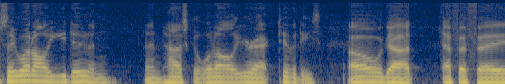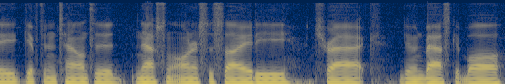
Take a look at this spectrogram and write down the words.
see what all you do in in high school. What all your activities? Oh, we got FFA, Gifted and Talented, National Honor Society, track, doing basketball.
